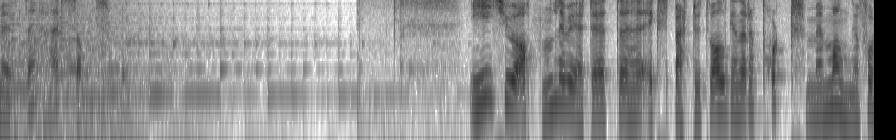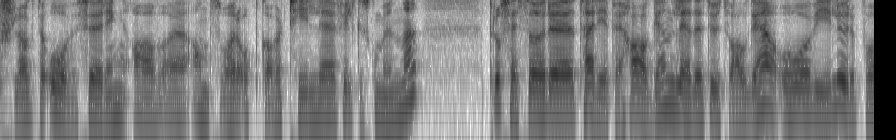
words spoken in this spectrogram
Møtet er satt. I 2018 leverte et eh, ekspertutvalg en rapport med mange forslag til overføring av eh, ansvar og oppgaver til eh, fylkeskommunene. Professor Terje P. Hagen ledet utvalget, og vi lurer på,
